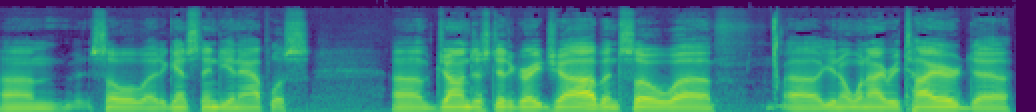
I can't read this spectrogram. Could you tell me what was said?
Um, so against Indianapolis. Uh, John just did a great job, and so uh, uh, you know when I retired, Co-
